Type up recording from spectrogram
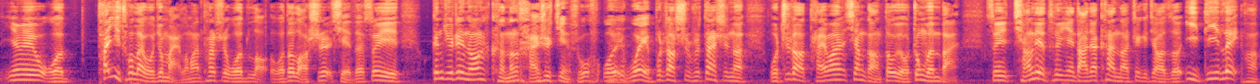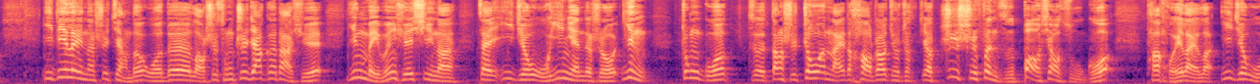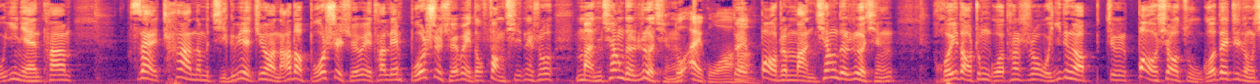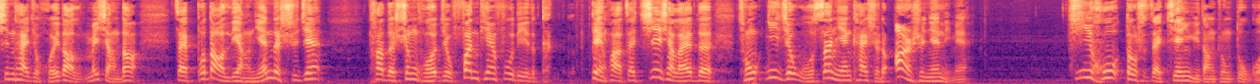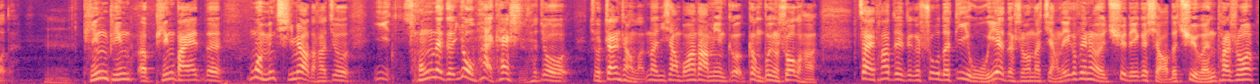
因为我。他一出来我就买了嘛，他是我老我的老师写的，所以根据这种可能还是禁书，我我也不知道是不是，但是呢，我知道台湾、香港都有中文版，所以强烈推荐大家看到这个叫做《一滴泪》哈，《一滴泪》呢是讲的我的老师从芝加哥大学英美文学系呢，在一九五一年的时候应中国这当时周恩来的号召，就是叫知识分子报效祖国，他回来了。一九五一年他。再差那么几个月就要拿到博士学位，他连博士学位都放弃。那时候满腔的热情，多爱国啊！对，抱着满腔的热情回到中国，他说：“我一定要就是报效祖国的这种心态就回到了。”没想到在不到两年的时间，他的生活就翻天覆地的变化。在接下来的从一九五三年开始的二十年里面，几乎都是在监狱当中度过的。嗯，平平呃平白的莫名其妙的哈，就一从那个右派开始，他就就沾上了。那你像文化大革命更更不用说了哈，在他的这个书的第五页的时候呢，讲了一个非常有趣的一个小的趣闻。他说，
